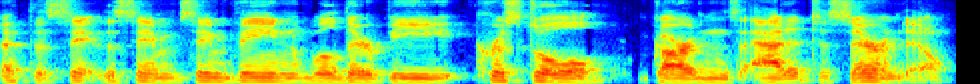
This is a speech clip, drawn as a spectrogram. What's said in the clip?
at the same the same same vein, will there be crystal gardens added to Serendale?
